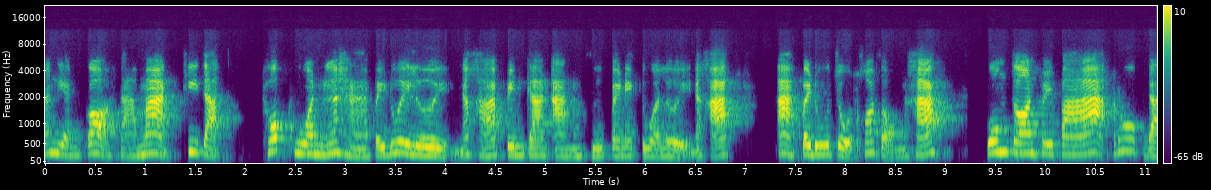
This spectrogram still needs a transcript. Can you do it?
นักเรียนก็สามารถที่จะทบทวนเนื้อหาไปด้วยเลยนะคะ เป็นการอ่านหนังสือไปในตัวเลยนะคะอะไปดูโจทย์ข้อสองนะคะ วงจรไฟฟ้ารูปใด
